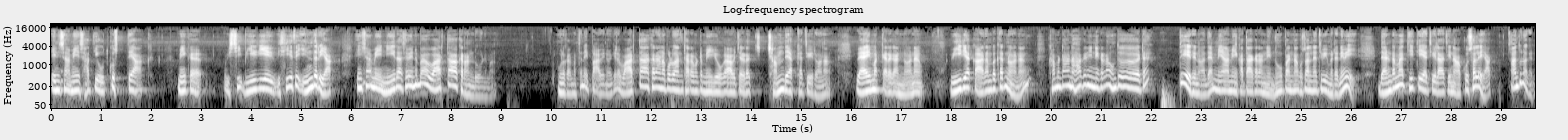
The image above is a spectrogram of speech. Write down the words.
ඒ නිසා මේ සතිය උත්කෘෂ්ඨයක්. මේක වීර්යයේ විශේෂ ඉන්ද්‍රියක්. ඒ නිසා මේ නීරස වෙන බව වාර්තා කරන්න ඕනේ මම. මූල කර්මත්තන එපා වෙනවා කියලා වාර්තා කරන්න පුළුවන් තරමට මේ යෝගාවචරයට ඡන්දයක් ඇති වෙනවා නම් වෑයමක් අරගන්නවා නම් වීර්යයක් ආරම්භ කරනවා නම් කමඨාන අහගෙන ඉන්න එකට හොඳට තේරෙනවා. දැන් මෙයා මේ කතා කරන්නේ නූපන්න කුසල් නැතිවීමට නෙවෙයි. දැනටමත් හිතේ ඇති වෙලා තියෙන අකුසලයක් අඳුනගන්න.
